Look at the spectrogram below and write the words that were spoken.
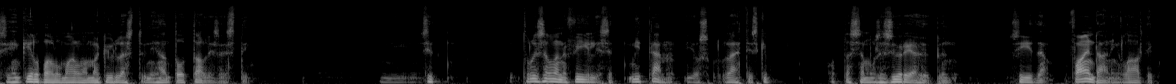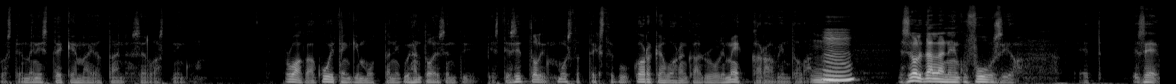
siihen kilpailumaailmaan mä kyllästyin ihan totaalisesti. Niin sitten tuli sellainen fiilis, että mitä jos lähtisikin ottaa semmoisen syrjähypyn siitä fine dining laatikosta ja menisi tekemään jotain sellaista niin kuin ruokaa kuitenkin, mutta niin kuin ihan toisen tyyppistä. Ja sitten oli, muistatteko te, kun Korkeavuoren kadulla oli mekkaravintola. Mm. Ja se oli tällainen niin kuin fuusio, että se,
